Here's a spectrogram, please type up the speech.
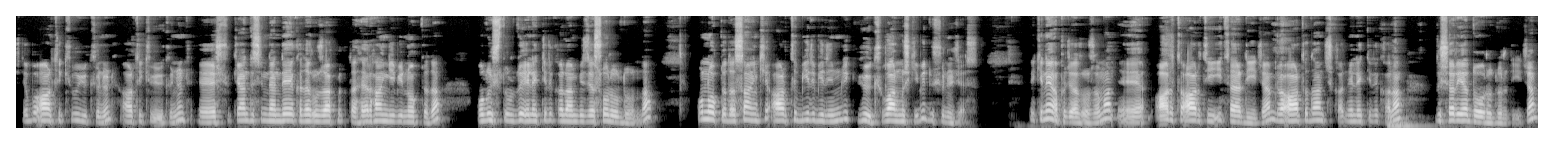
işte bu artı Q yükünün artı Q yükünün e, şu kendisinden D'ye kadar uzaklıkta herhangi bir noktada oluşturduğu elektrik alan bize sorulduğunda o noktada sanki artı bir birimlik yük varmış gibi düşüneceğiz. Peki ne yapacağız o zaman? E, artı artıyı iter diyeceğim ve artıdan çıkan elektrik alan dışarıya doğrudur diyeceğim.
